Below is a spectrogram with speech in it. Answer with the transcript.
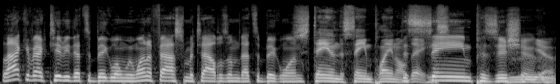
Lack of activity, that's a big one. We want a faster metabolism, that's a big one. Staying in the same plane all The day. same position. Yeah.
